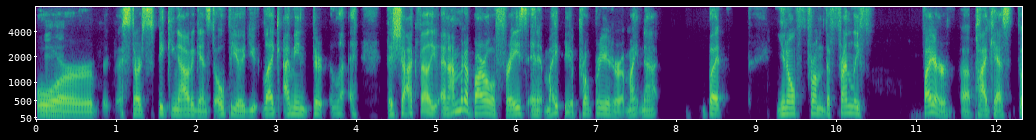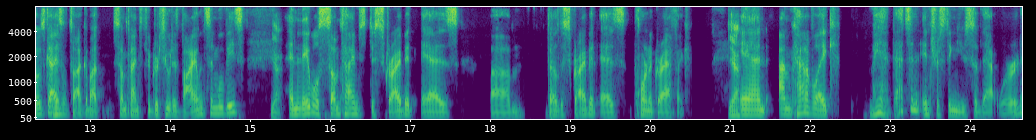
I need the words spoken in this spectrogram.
or start speaking out against opioid. You like. I mean, the shock value. And I'm going to borrow a phrase, and it might be appropriate or it might not. But you know, from the friendly fire uh, podcast those guys will talk about sometimes the gratuitous violence in movies Yeah. and they will sometimes describe it as um, they'll describe it as pornographic. Yeah. And I'm kind of like, man, that's an interesting use of that word.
